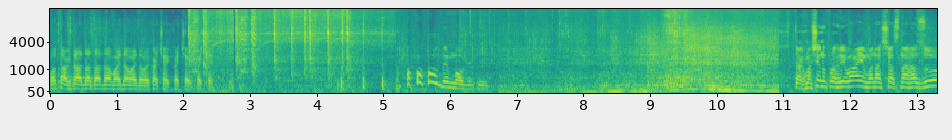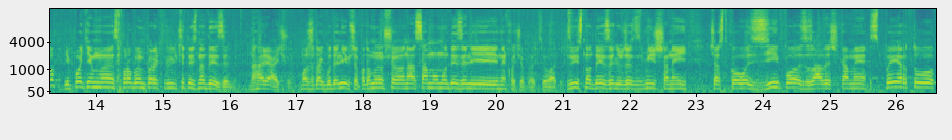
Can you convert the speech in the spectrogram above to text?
Отак, да, да, да, давай, давай, давай, качай, качай, качай. Хо-хо-хо, димок. Так, машину прогріваємо, вона зараз на газу, і потім е, спробуємо переключитись на дизель, на гарячу. Може так буде ліпше, тому що на самому дизелі не хоче працювати. Звісно, дизель вже змішаний частково з зіпо, з залишками спирту.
